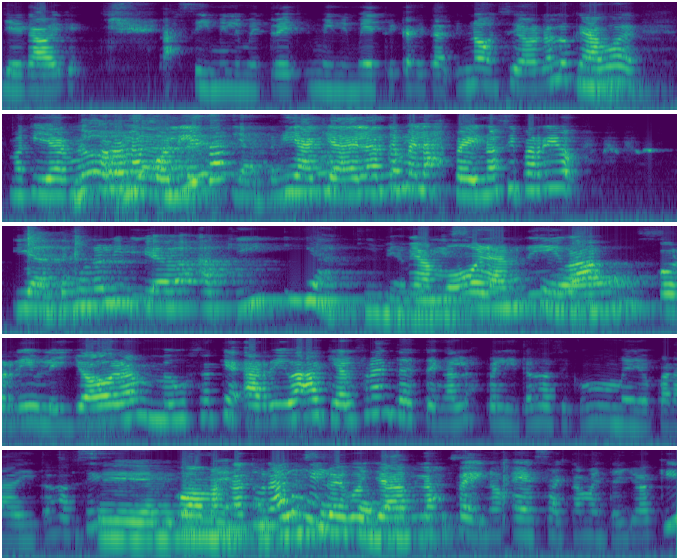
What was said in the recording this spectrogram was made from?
llegaba y que así milimétricas y tal. No, si ahora lo que hago es maquillarme solo la colita y, aquí adelante me las peino así para arriba. Y antes uno limpiaba aquí y aquí, mi, mi amor. arriba, horrible. Y yo ahora me gusta que arriba, aquí al frente, tengan los pelitos así como medio paraditos, así. como más naturales y luego ya las peino. Exactamente, yo aquí,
